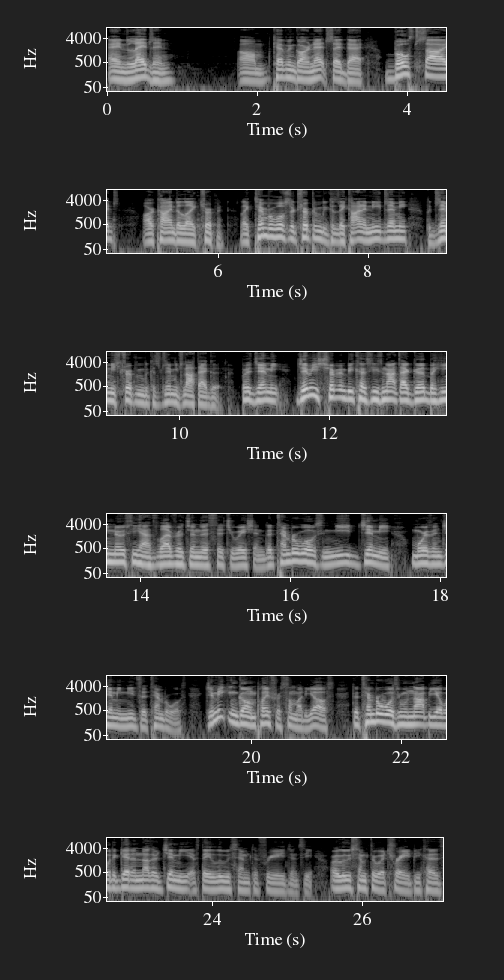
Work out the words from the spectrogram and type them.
and legend, um, Kevin Garnett said that both sides are kind of like tripping. Like Timberwolves are tripping because they kind of need Jimmy, but Jimmy's tripping because Jimmy's not that good. But Jimmy, Jimmy's tripping because he's not that good, but he knows he has leverage in this situation. The Timberwolves need Jimmy more than Jimmy needs the Timberwolves. Jimmy can go and play for somebody else. The Timberwolves will not be able to get another Jimmy if they lose him to free agency or lose him through a trade because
